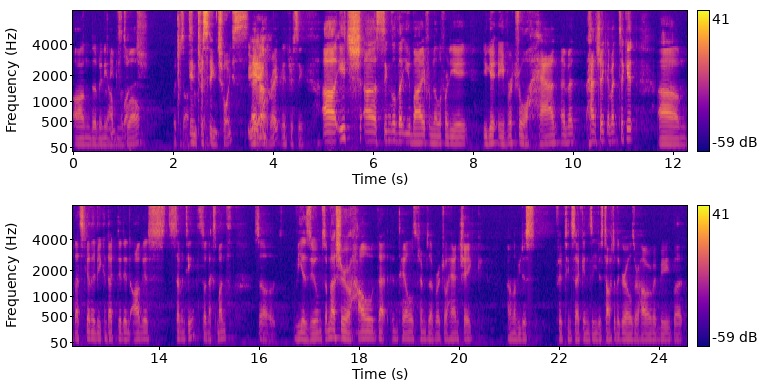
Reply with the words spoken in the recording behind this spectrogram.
on the mini album as well, which is awesome. Interesting choice. I Yeah. know, right? Interesting. Uh, each uh, single that you buy from Nella 48, you get a virtual hand event, handshake event ticket. Um, that's going to be conducted in August 17th, so next month. So via Zoom. So I'm not sure how that entails in terms of virtual handshake. I don't know if you just 15 seconds and you just talk to the girls or however it be, but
